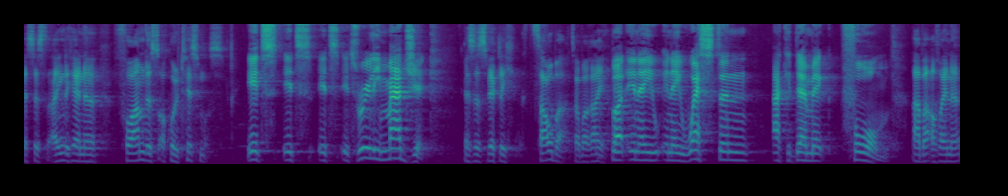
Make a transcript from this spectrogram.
Es ist eigentlich eine Form des Okkultismus. It's, it's, it's, it's really magic, Es ist wirklich Zauber, Zauberei, but in a, in a Western academic form. aber auf eine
